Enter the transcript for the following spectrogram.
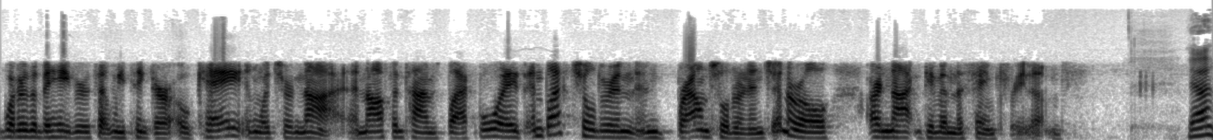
what are the behaviors that we think are okay and which are not. And oftentimes black boys and black children and brown children in general are not given the same freedoms. Yeah.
